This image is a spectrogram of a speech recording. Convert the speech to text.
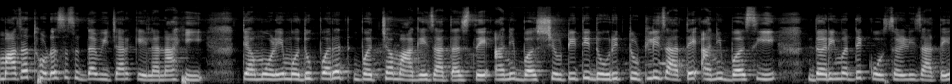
माझा थोडंसं सुद्धा विचार केला नाही. त्यामुळे मधू परत बसच्या मागे जात असते आणि बस शेवटी ती दोरी तुटली जाते आणि बस ही दरीमध्ये कोसळली जाते.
